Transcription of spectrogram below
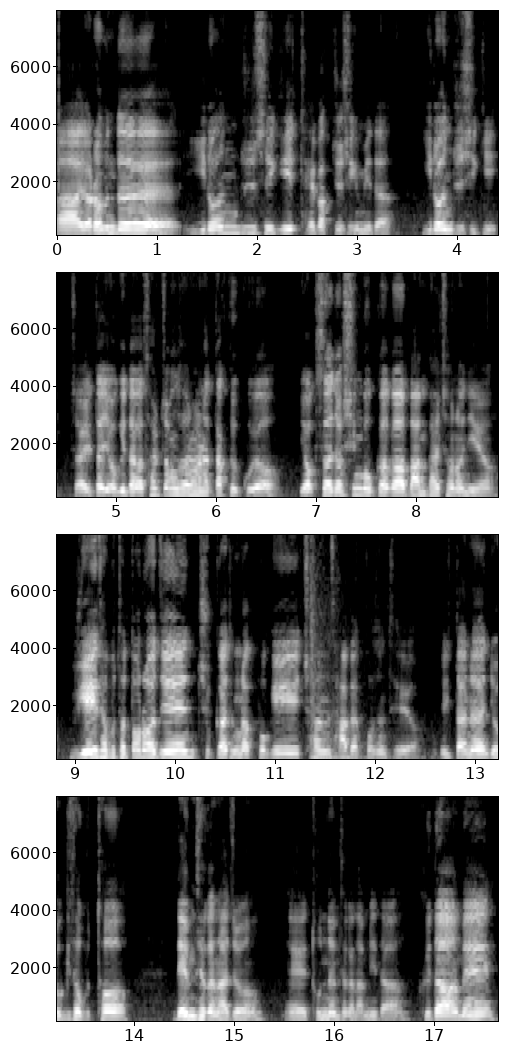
아, 여러분들 이런 주식이 대박 주식입니다. 이런 주식이. 자, 일단 여기다가 설정서를 하나 딱 긋고요. 역사적 신고가가 18,000원이에요. 위에서부터 떨어진 주가 등락폭이 1,400%예요. 일단은 여기서부터 냄새가 나죠. 예, 돈 냄새가 납니다. 그 다음에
